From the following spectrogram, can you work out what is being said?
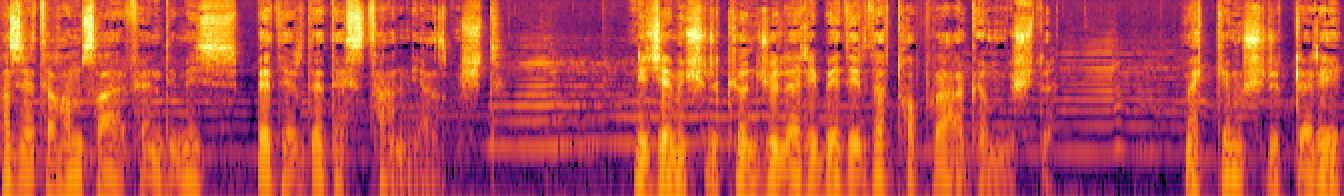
Hz. Hamza Efendimiz Bedir'de destan yazmıştı. Nice müşrik öncüleri Bedir'de toprağa gömmüştü. Mekke müşrikleri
